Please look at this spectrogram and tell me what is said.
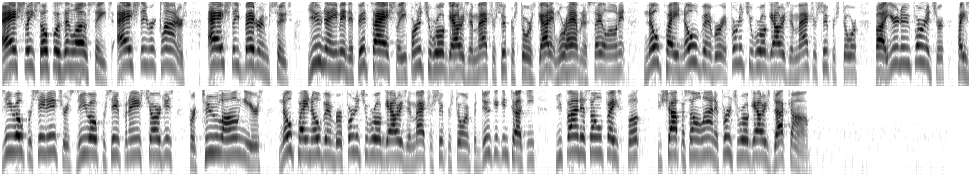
Ashley sofas and love seats, Ashley recliners, Ashley bedroom suits, you name it. If it's Ashley, Furniture World Galleries and Mattress Superstore's got it, and we're having a sale on it. No pay November at Furniture World Galleries and Mattress Superstore. Buy your new furniture, pay 0% interest, 0% finance charges for two long years. No pay November, Furniture World Galleries and Mattress Superstore in Paducah, Kentucky. You find us on Facebook. You shop us online at FurnitureWorldGalleries.com.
